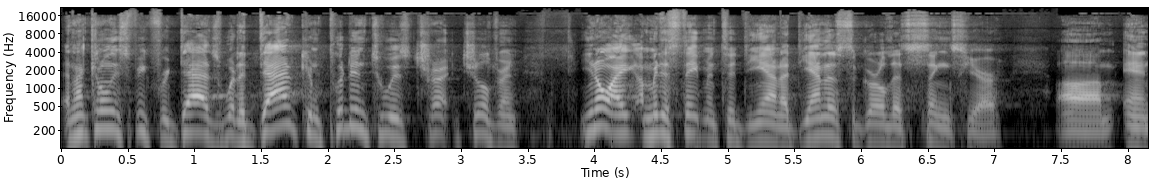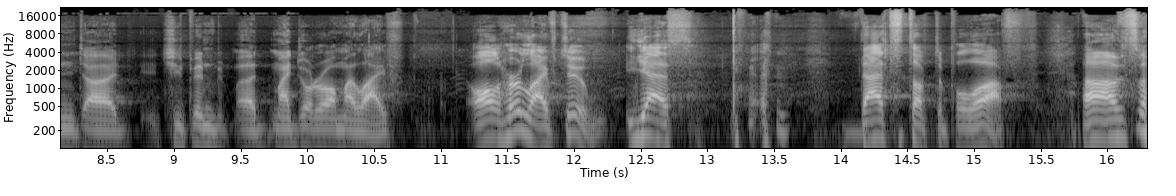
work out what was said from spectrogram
and I can only speak for dads, what a dad can put into his ch- children. You know, I, I, made a statement to Deanna. Deanna's the girl that sings here, um, and uh, she's been uh, my daughter all my life, all her life too. Yes, that's tough to pull off. Uh, so,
